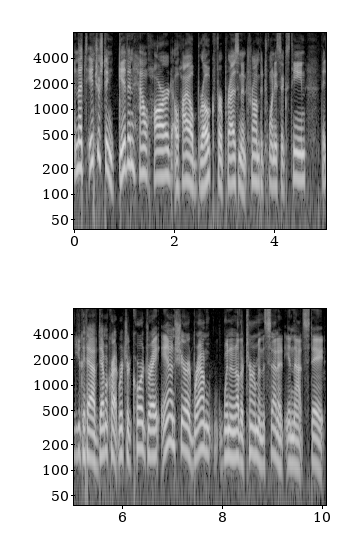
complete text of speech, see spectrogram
and that's interesting given how hard Ohio broke for President Trump in 2016. That you could have Democrat Richard Cordray and Sherrod Brown win another term in the Senate in that state.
